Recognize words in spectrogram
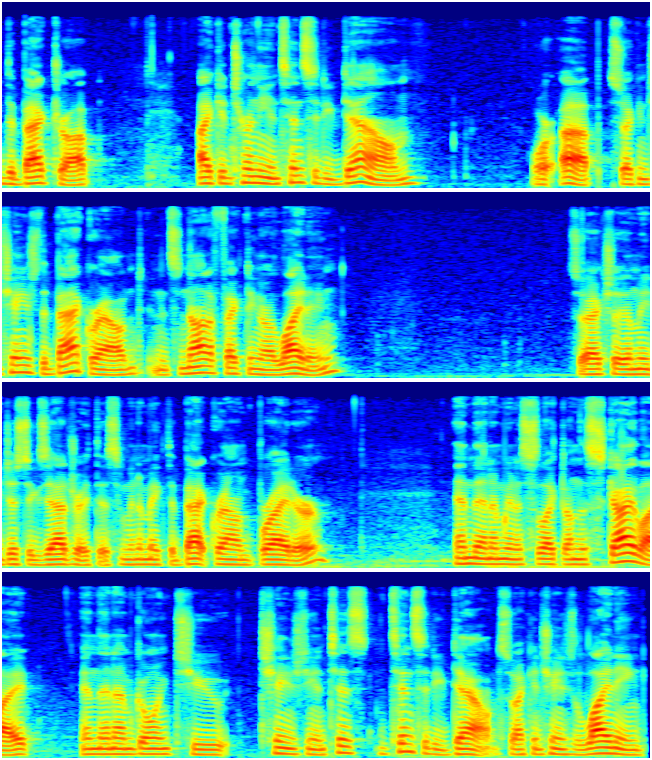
the backdrop, I can turn the intensity down or up so I can change the background and it's not affecting our lighting. So actually let me just exaggerate this. I'm going to make the background brighter and then I'm going to select on the skylight and then I'm going to change the intensity down so I can change the lighting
